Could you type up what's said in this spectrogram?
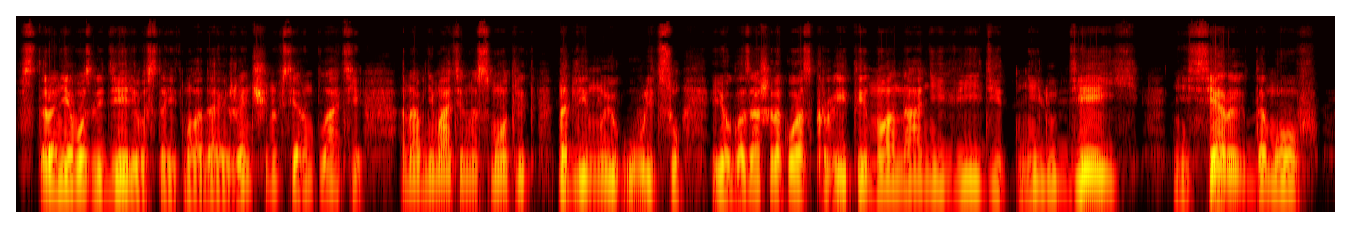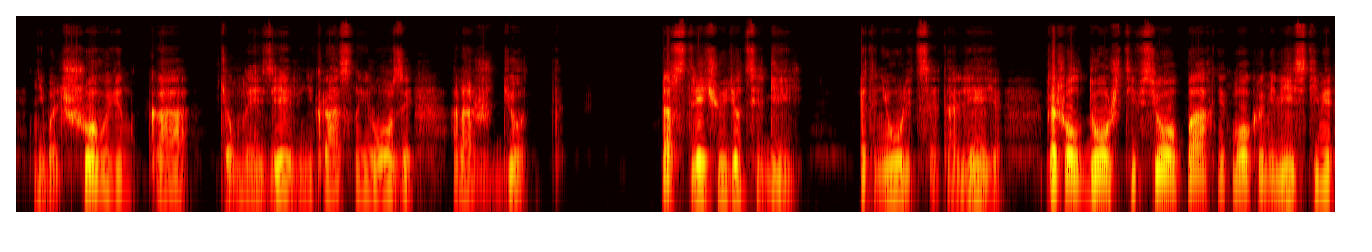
В стороне возле дерева стоит молодая женщина в сером платье. Она внимательно смотрит на длинную улицу. Ее глаза широко раскрыты, но она не видит ни людей, ни серых домов, ни большого венка, темные зелени, красные розы. Она ждет. Навстречу идет Сергей. Это не улица, это аллея. Прошел дождь, и все пахнет мокрыми листьями.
